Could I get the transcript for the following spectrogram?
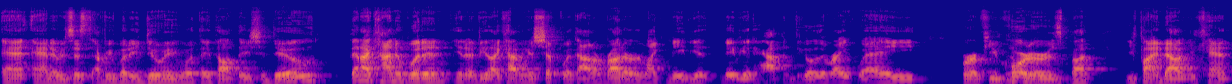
and, and it was just everybody doing what they thought they should do, then I kind of wouldn't, you know, be like having a ship without a rudder. Like maybe it maybe it happened to go the right way for a few quarters, but you find out you can't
